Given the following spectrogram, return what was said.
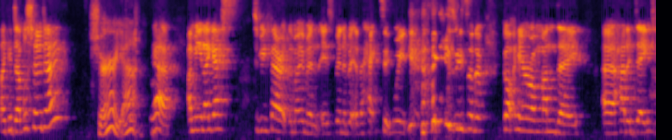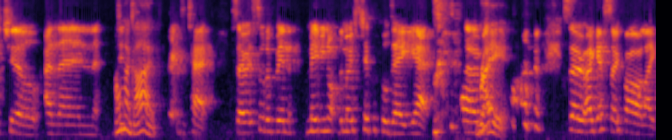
like a double show day? Sure. Yeah. Yeah, I mean, I guess to be fair, at the moment, it's been a bit of a hectic week because we sort of got here on Monday, uh, had a day to chill, and then Oh my God. straight into tech. So it's sort of been maybe not the most typical day yet. Um, Right. So I guess so far, like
